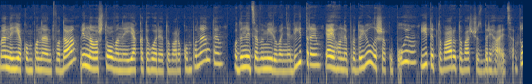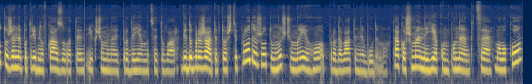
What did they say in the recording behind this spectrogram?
У мене є компонент вода, він налаштований як категорія товару компоненти. Одиниця вимірювання літри. Я його не продаю, лише купую. І тип товару товар, що зберігається. Тут уже не потрібно вказувати, якщо ми навіть продаємо цей товар, відображати в точці продажу, тому що ми його продавати не будемо. Також в мене є компонент це молоко,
